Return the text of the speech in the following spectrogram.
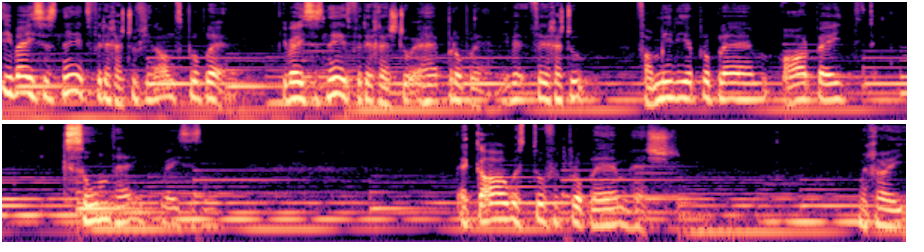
Ich weiß es nicht, vielleicht hast du Finanzprobleme. Ich weiß es nicht, vielleicht hast du ein Problem. Vielleicht hast du Familienprobleme, Arbeit, Gesundheit, ich weiß es nicht. Egal, was du für Probleme hast. Wir können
